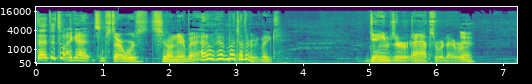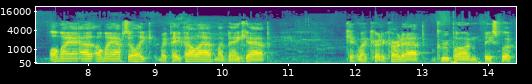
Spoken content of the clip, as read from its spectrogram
That, that's all. I got some Star Wars shit on there, but I don't have much other like games or apps or whatever. Yeah. All my uh, all my apps are like my PayPal app, my bank app, my credit card app, Groupon, Facebook.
